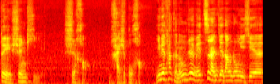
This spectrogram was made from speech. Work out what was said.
对身体是好还是不好？因为他可能认为自然界当中一些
